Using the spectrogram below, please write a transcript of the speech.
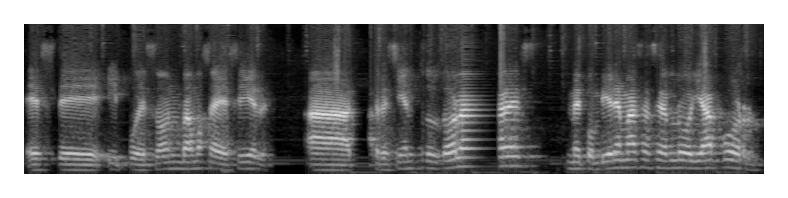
este, y pues son, vamos a decir, a 300 dólares. Me conviene más hacerlo ya por,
